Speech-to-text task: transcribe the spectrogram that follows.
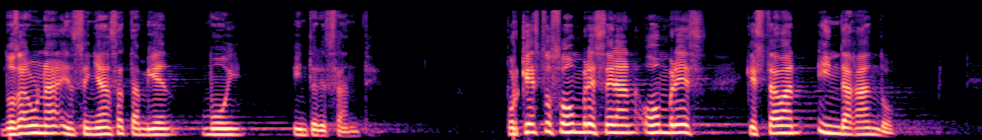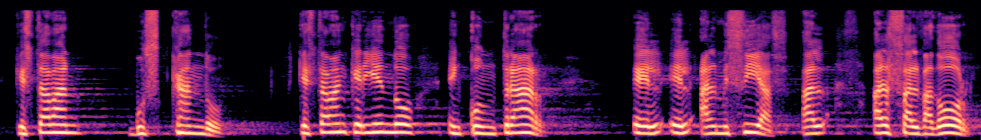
nos dan una enseñanza también muy interesante. Porque estos hombres eran hombres que estaban indagando, que estaban buscando, que estaban queriendo encontrar el, al Mesías, al, al Salvador.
